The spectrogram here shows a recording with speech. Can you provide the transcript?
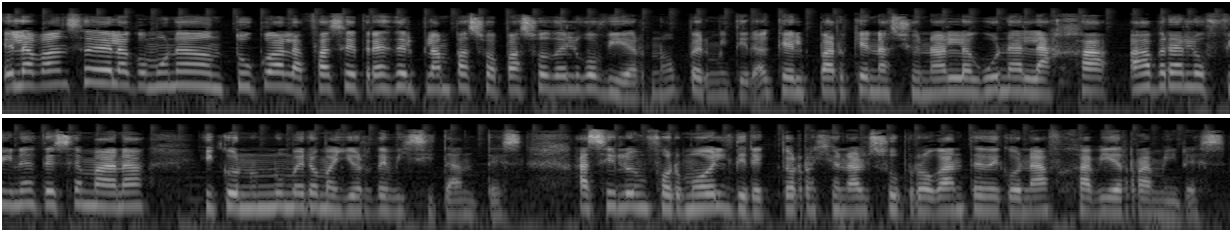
El avance de la comuna de Antuco a la fase 3 del plan paso a paso del gobierno permitirá que el Parque Nacional Laguna Laja abra los fines de semana y con un número mayor de visitantes. Así lo informó el director regional subrogante de CONAF, Javier Ramírez.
